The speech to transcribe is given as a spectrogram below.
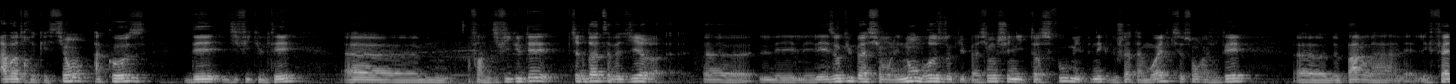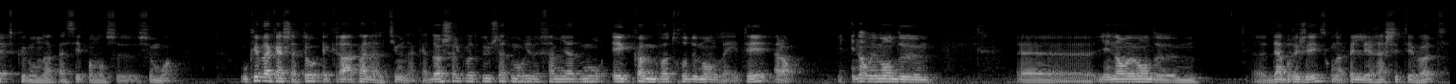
à votre question à cause des difficultés. Euh, enfin, difficultés, tirdot, ça veut dire euh, les, occupations, les nombreuses occupations chez Nitosfu, Mipne Kedushat qui se sont rajoutées euh, de par les, fêtes que l'on a passées pendant ce, ce mois. Et comme votre demande l'a été, alors, il y a énormément de. euh, il y a énormément de d'abrégés, ce qu'on appelle les rachetés votes.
